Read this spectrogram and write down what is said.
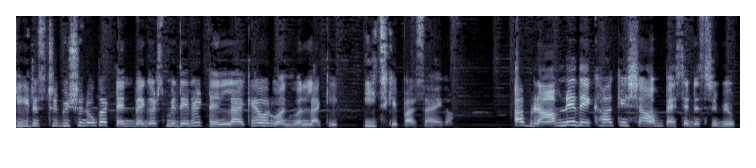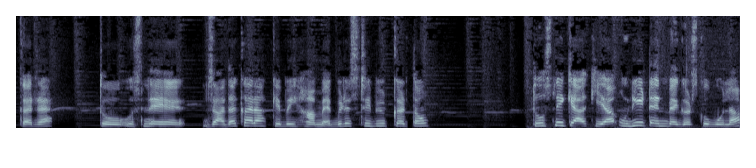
रीडिस्ट्रीब्यूशन होगा। टेन बेगर्स में देना है टेन लाख है और वन वन लाख ईच के पास आएगा। अब राम ने देखा कि शाम पैसे डिस्ट्रीब्यूट कर रहा है तो उसने ज़्यादा करा कि भाई हाँ मैं भी डिस्ट्रीब्यूट करता हूँ। तो उसने क्या किया? उन्हीं टेन बेगर्स को बोला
